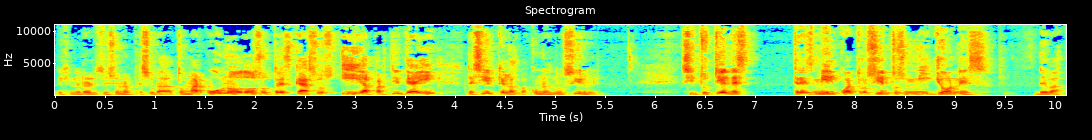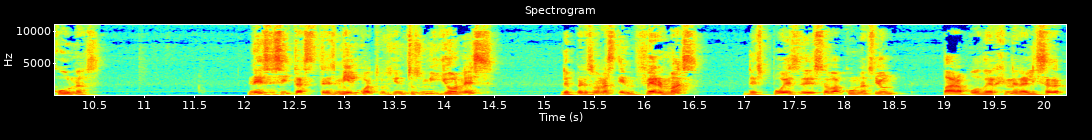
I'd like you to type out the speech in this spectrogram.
de generalización apresurada. Tomar uno o dos o tres casos y a partir de ahí decir que las vacunas no sirven. Si tú tienes 3.400 millones de vacunas, necesitas 3.400 millones de personas enfermas después de esa vacunación para poder generalizar,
